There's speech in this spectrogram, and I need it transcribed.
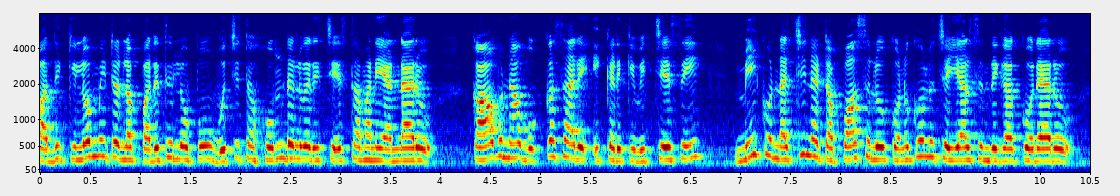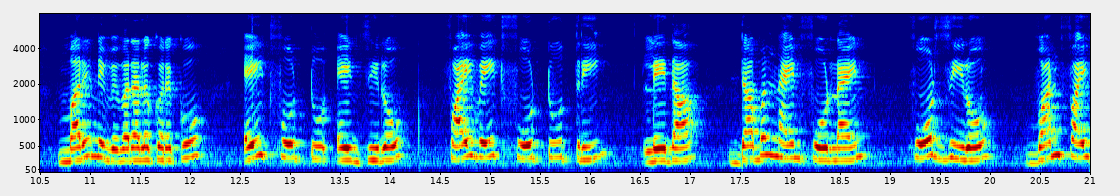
పది కిలోమీటర్ల పరిధిలోపు ఉచిత హోమ్ డెలివరీ చేస్తామని అన్నారు. కావున ఒక్కసారి ఇక్కడికి విచ్చేసి మీకు నచ్చిన టపాసులు కొనుగోలు చేయాల్సిందిగా కోరారు. మరిన్ని వివరాల కొరకు eight four two eight zero five eight four two three లేదా double nine four nine four zero one five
